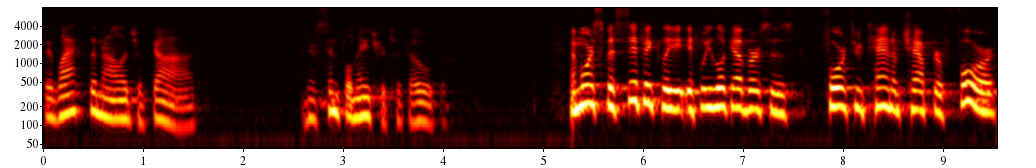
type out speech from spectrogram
They lacked the knowledge of God, and their sinful nature took over. And more specifically, if we look at verses 4 through 10 of chapter 4,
